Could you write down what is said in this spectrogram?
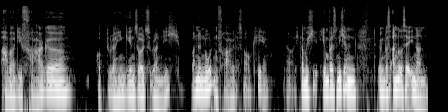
aber die Frage, ob du da hingehen sollst oder nicht, war eine Notenfrage. Das war okay. Ja, ich kann mich jedenfalls nicht an irgendwas anderes erinnern.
